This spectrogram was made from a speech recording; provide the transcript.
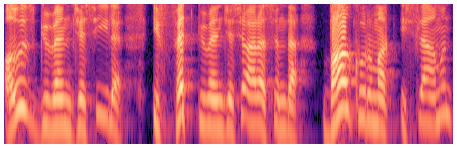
Ağız güvencesi ile iffet güvencesi arasında bağ kurmak İslam'ın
